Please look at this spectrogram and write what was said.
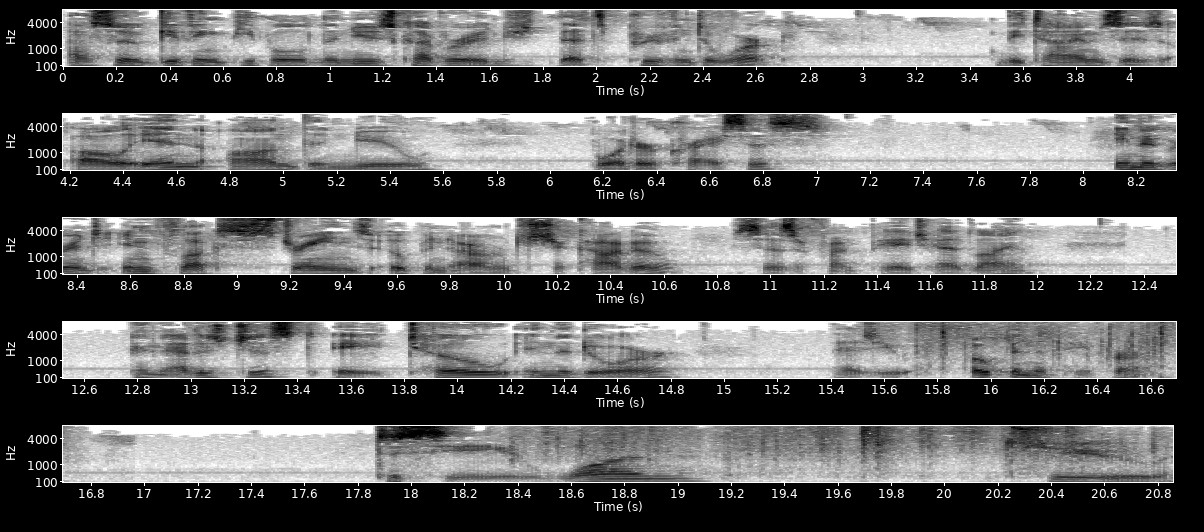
Also, giving people the news coverage that's proven to work. The Times is all in on the new border crisis. Immigrant influx strains open armed Chicago, says a front page headline. And that is just a toe in the door as you open the paper to see one, two,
